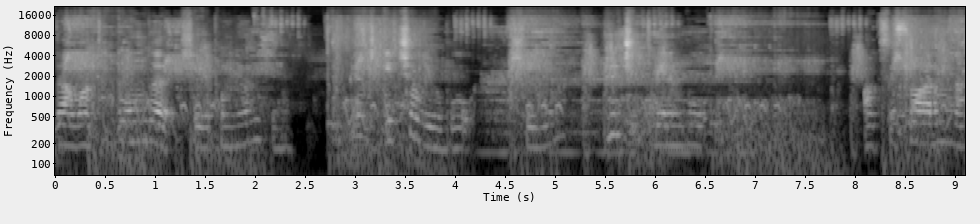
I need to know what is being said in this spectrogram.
daha mantıklı onu da şey yapamıyoruz ya. Birazcık geç alıyor bu şeyi. Dün çıktı benim bu aksesuarım da.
